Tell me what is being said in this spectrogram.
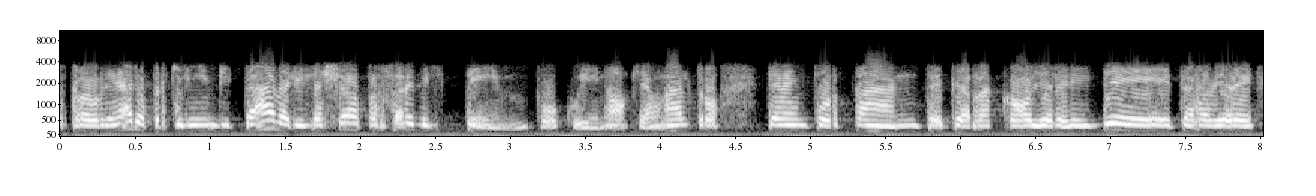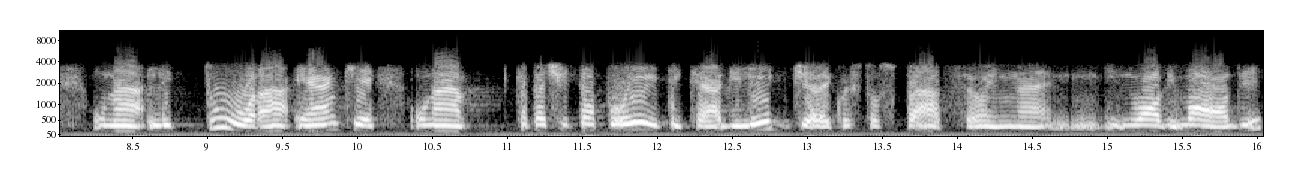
straordinario perché li invitava, li lasciava passare del tempo qui, no? che è un altro tema importante per raccogliere le idee, per avere una lettura e anche una capacità poetica di leggere questo spazio in, in, nuovi modi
